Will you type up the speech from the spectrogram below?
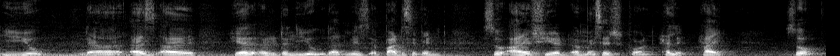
you uh, as I here written you that means a participant so I have shared a message called hello hi. So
